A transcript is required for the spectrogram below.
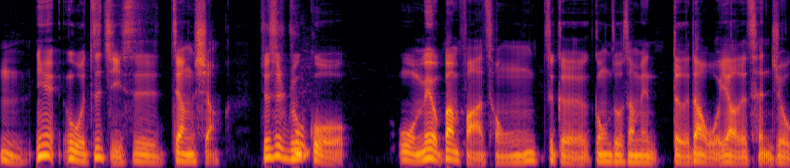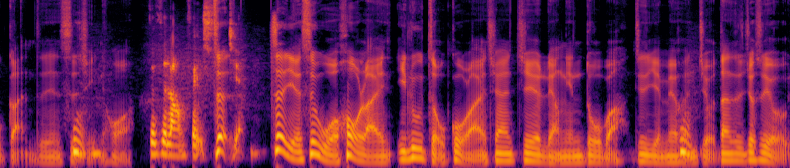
嗯，因为我自己是这样想，就是如嗯。果我没有办法从这个工作上面得到我要的成就感这件事情的话，就是浪费时间。这也是我后来一路走过来，现在接了两年多吧，其实也没有很久，但是就是有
